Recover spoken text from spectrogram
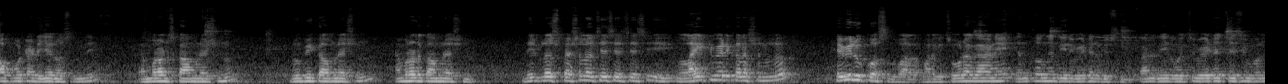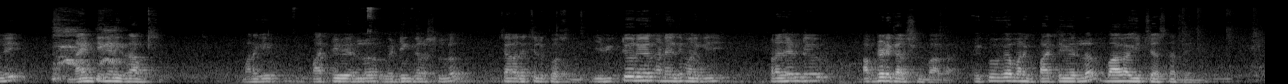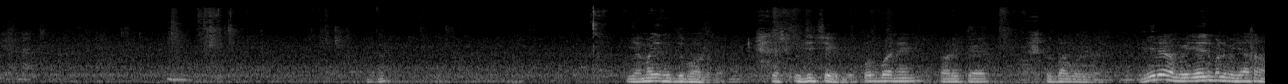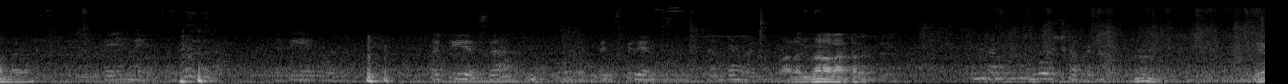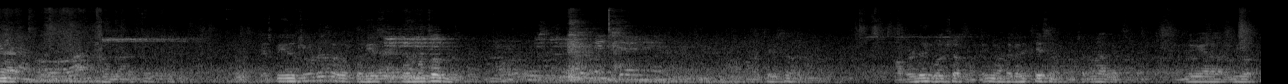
ఆఫ్ బుట్ట డిజైన్ వస్తుంది. Emeralds combination ruby combination emerald combination దీంట్లో స్పెషల్ వచ్చేసి వచ్చేసి లైట్ వెయిట్ కలెక్షన్లో హెవీ లుక్ వస్తుంది బాగా. మనకి చూడగానే ఎంత ఉంది దీని వెయిట్ అనిపిస్తుంది. కానీ దీనికి వచ్చి వెయిట్ వచ్చేసి ఓన్లీ నైంటీ నైన్ గ్రామ్స్ మనకి పార్టీ వేర్లో వెడ్డింగ్ కలెక్షన్లో చాలా రిచ్ లుక్ వస్తుంది. ఈ విక్టోరియన్ అనేది మనకి ప్రజెంట్ అప్డేట్ కలెక్షన్ బాగా. ఎక్కువగా మనకి పార్టీ వేర్లో బాగా యూజ్ చేస్తున్నారు దీన్ని. ఈ అమ్మాయి తిరిగి బాగుంటుంది జస్ట్ విజిట్ చేయండి. ఫోర్ బై నైన్ పేడ్ బాగా మీరే మీరు చేసిన పని మీరు చేస్తాను అమ్మాయి? వాళ్ళ అభిమానాలు అంటారు. జస్ట్ ఇది చూడు ఫోర్ ఇయర్స్ ఫోర్ మంత్స్ అవుతుంది. చేసాం ఆల్రెడీ గోల్డ్ షాప్ ఉంది. అంతా కలిసి చేసాం చంద్ర కలిసి. రెండు వేల ఇదిగో.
